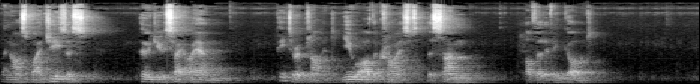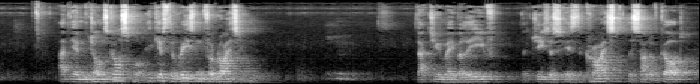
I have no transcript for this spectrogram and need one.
When asked by Jesus, Who do you say I am? Peter replied, You are the Christ, the Son of the living God. At the end of John's Gospel, he gives the reason for writing that you may believe that Jesus is the Christ, the Son of God,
